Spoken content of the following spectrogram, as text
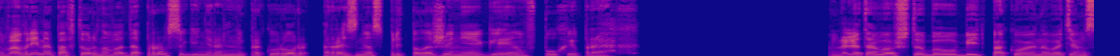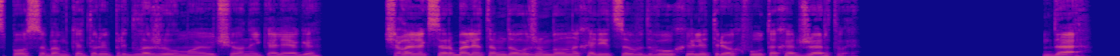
во время повторного допроса генеральный прокурор разнес предположение ГМ в пух и прах. Для того, чтобы убить покойного тем способом, который предложил мой ученый-коллега, человек с арбалетом должен был находиться в двух или трех футах от жертвы. «Да»,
